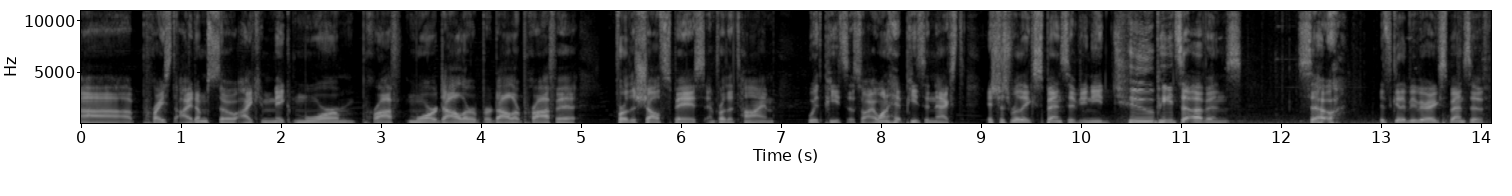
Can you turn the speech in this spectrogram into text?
uh, priced item, so I can make more prof more dollar per dollar profit for the shelf space and for the time with pizza. So I want to hit pizza next. It's just really expensive. You need two pizza ovens. So it's going to be very expensive.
